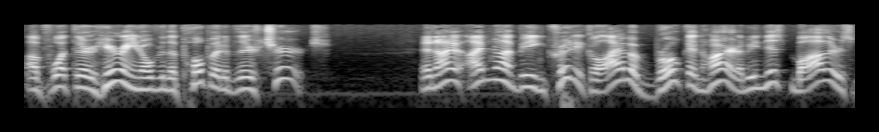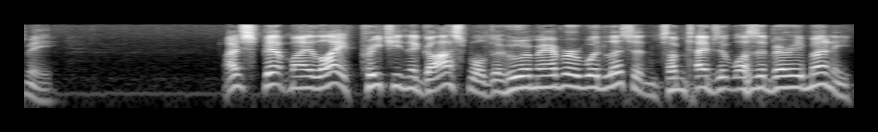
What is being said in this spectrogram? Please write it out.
of what they're hearing over the pulpit of their church. And I, I'm not being critical. I have a broken heart. I mean, this bothers me. I've spent my life preaching the gospel to whomever would listen. Sometimes it wasn't very many.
